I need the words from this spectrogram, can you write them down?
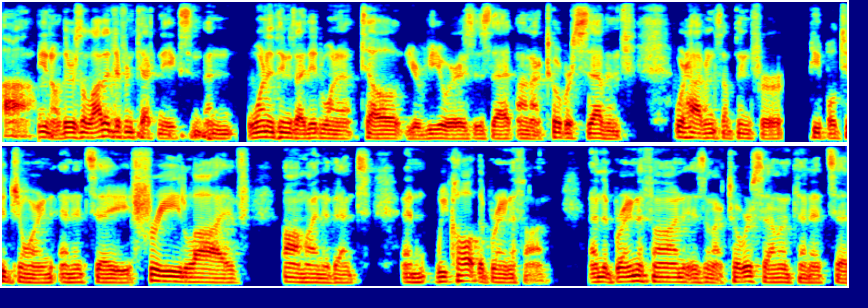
Ah, you know, there's a lot of different techniques. And, and, one of the things I did want to tell your viewers is that on October 7th, we're having something for people to join, and it's a free live online event. And we call it the Brainathon. And the Brainathon is on October 7th, and it's at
